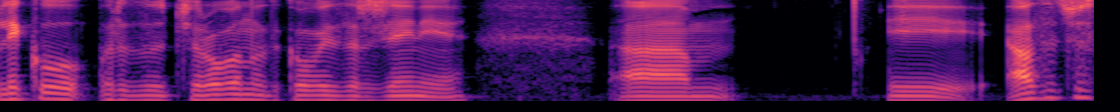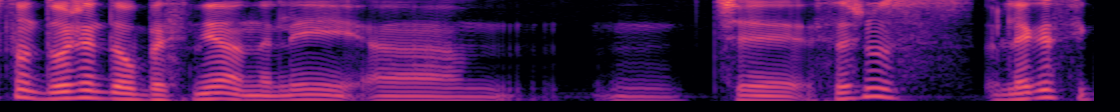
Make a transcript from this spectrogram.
леко разочаровано такова изражение. А, и аз се чувствам длъжен да обясня, нали, а, че всъщност Legacy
